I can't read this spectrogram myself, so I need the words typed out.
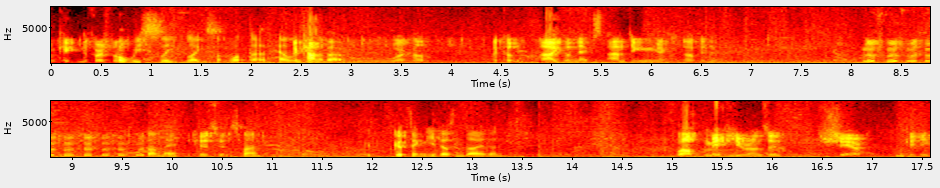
We're kicking the first one. Oh, we sleep like some. What the hell I is that about? Ooh, I can't. I couldn't. I couldn't. next. I'm thinking next. Okay. dude. Move, move, move, move, move, move, move, move. On me. It's fine. Good, good thing he doesn't die then. Well, maybe he runs in. Share. Kicking.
